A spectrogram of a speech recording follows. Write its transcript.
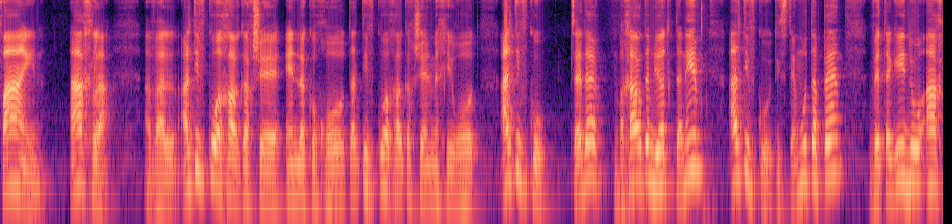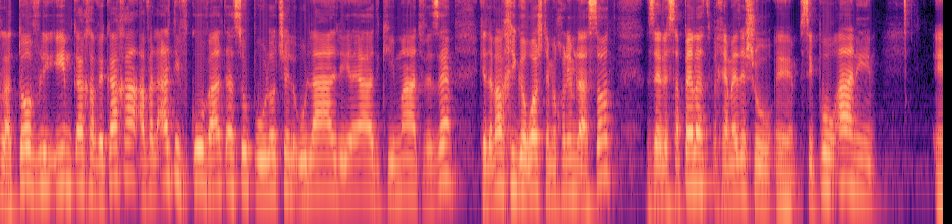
פיין, אחלה. אבל אל תבכו אחר כך שאין לקוחות, אל תבכו אחר כך שאין מכירות, אל תבכו, בסדר? בחרתם להיות קטנים, אל תבכו, תסתמו את הפה ותגידו, אחלה, טוב לי אם ככה וככה, אבל אל תבכו ואל תעשו פעולות של אולי, ליד, כמעט וזה, כי הדבר הכי גרוע שאתם יכולים לעשות, זה לספר לעצמכם איזשהו אה, סיפור, אה, אני אה, אה,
